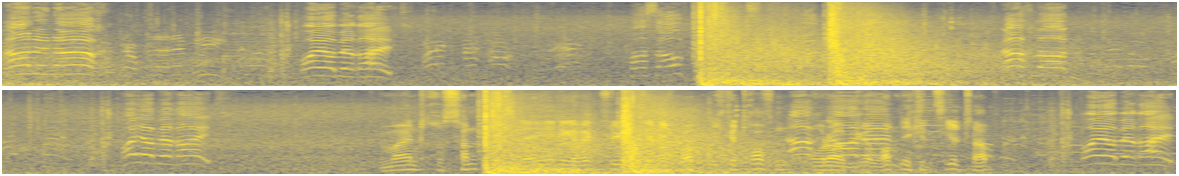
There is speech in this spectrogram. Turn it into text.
Lade nach! Feuer bereit! Pass auf! Nachladen! Feuer bereit! Immer interessant, wenn derjenige wegfliegt, den ich überhaupt nicht getroffen oder überhaupt nicht gezielt habe. Feuer bereit!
